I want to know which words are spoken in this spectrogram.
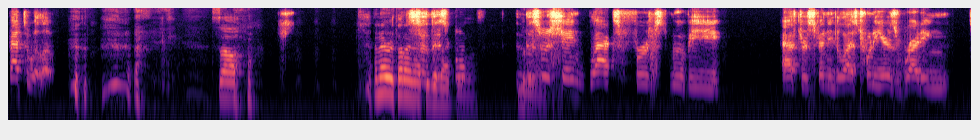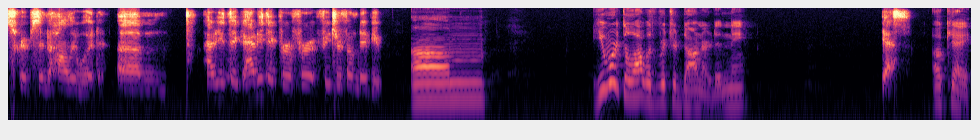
Back to Willow. so I never thought I'd have So to go back to Willow. This was Shane Black's first movie after spending the last 20 years writing scripts into Hollywood. Um, how do you think? How do you think for for feature film debut? Um, he worked a lot with Richard Donner, didn't he? Yes. Okay.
